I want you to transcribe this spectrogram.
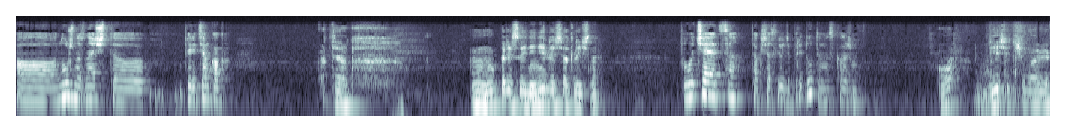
а, нужно, значит, э, перед тем, как... Так. Угу, присоединились, отлично. Получается... Так, сейчас люди придут, и мы скажем. О, 10 человек,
